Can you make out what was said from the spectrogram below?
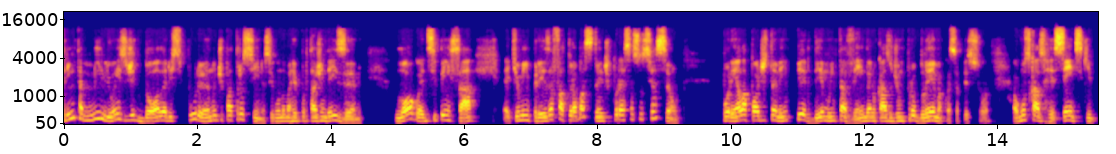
30 milhões de dólares por ano de patrocínio, segundo uma reportagem da Exame. Logo, é de se pensar é, que uma empresa fatura bastante por essa associação. Porém, ela pode também perder muita venda no caso de um problema com essa pessoa. Alguns casos recentes que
